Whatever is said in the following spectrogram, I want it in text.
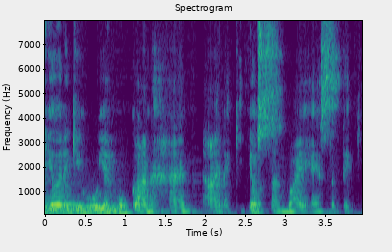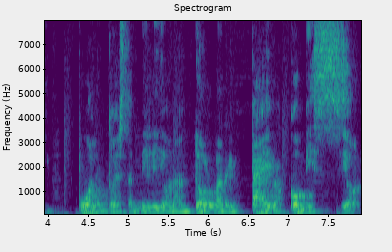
Joidenkin huujen mukaan hän ainakin jossain vaiheessa teki puolentoista miljoonan dollarin päiväkomission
